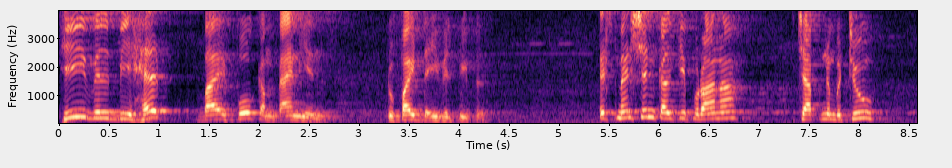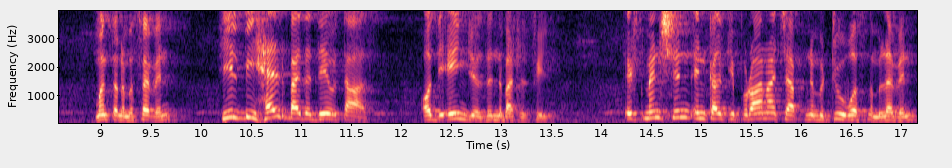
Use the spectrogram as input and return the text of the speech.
He will be helped by four companions to fight the evil people. It's mentioned Kalki Purana, chapter number 2, mantra number 7. He'll be held by the Devatas or the angels in the battlefield. It's mentioned in Kalki Purana, chapter number 2, verse number 11.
